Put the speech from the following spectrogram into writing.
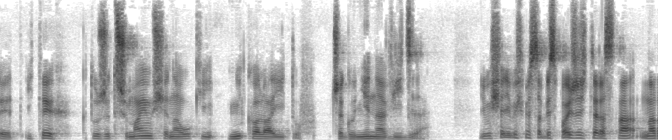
y, i tych, którzy trzymają się nauki Nikolaitów, czego nienawidzę. I musielibyśmy sobie spojrzeć teraz na, na,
